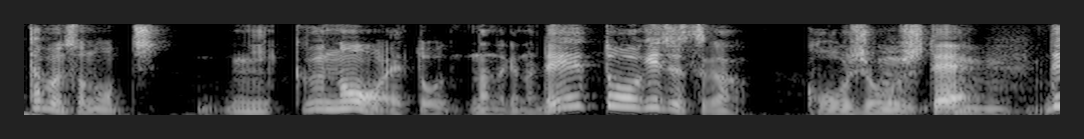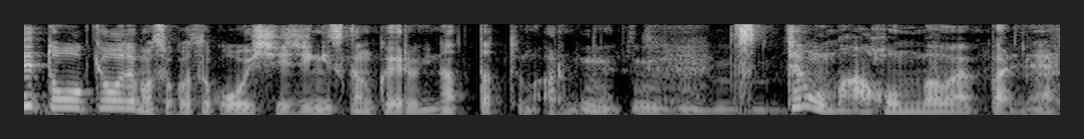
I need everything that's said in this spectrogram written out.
多分そのち肉のえっとなんだっけな冷凍技術が向上して、で東京でもそこそこ美味しいジンギスカン食えるようになったっていうのがあるみたいです、つってもまあ本番はやっぱりね、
